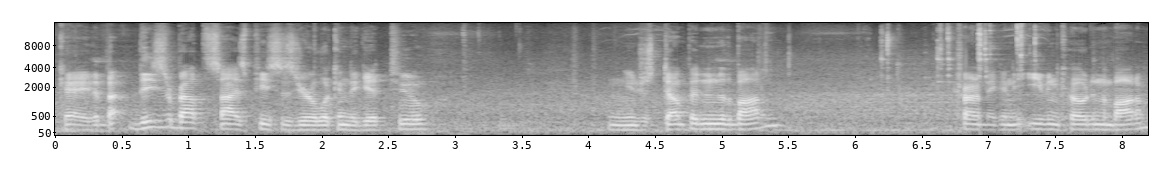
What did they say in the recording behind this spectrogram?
Okay, the, these are about the size pieces you're looking to get to. And you just dump it into the bottom. Try to make an even coat in the bottom.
